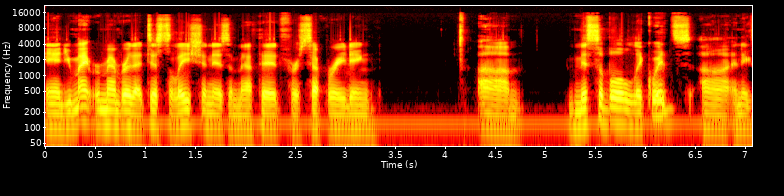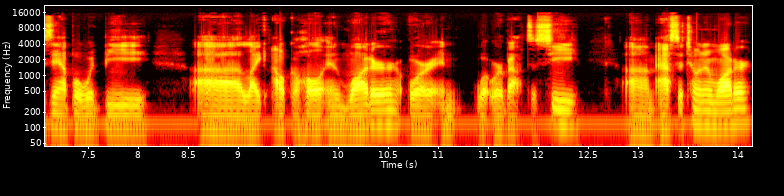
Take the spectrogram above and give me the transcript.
And you might remember that distillation is a method for separating um, miscible liquids. Uh, an example would be uh, like alcohol and water, or in what we're about to see, um, acetone and water.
